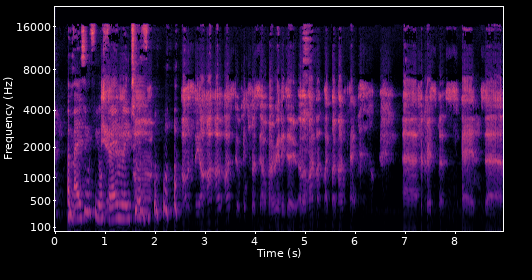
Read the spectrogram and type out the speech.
amazing for your Yeah, family to. Honestly, I, I, I still pinch myself. I really do. I mean, my, mum- like my mum came uh, for Christmas, and um,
